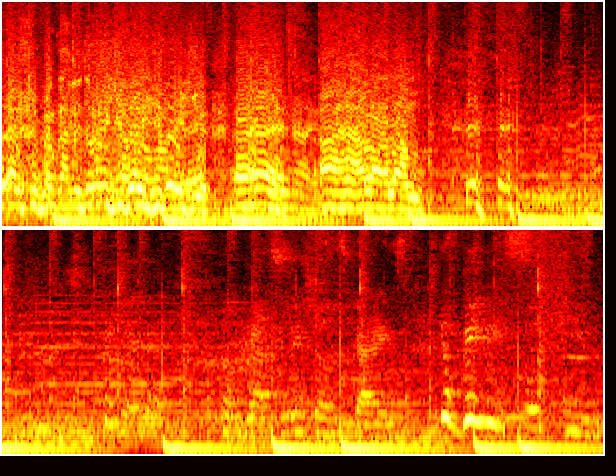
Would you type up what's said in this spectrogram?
thank you, thank you, thank you, thank you. Uh, uh, hello, hello. Congratulations, guys. Your baby is so cute.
